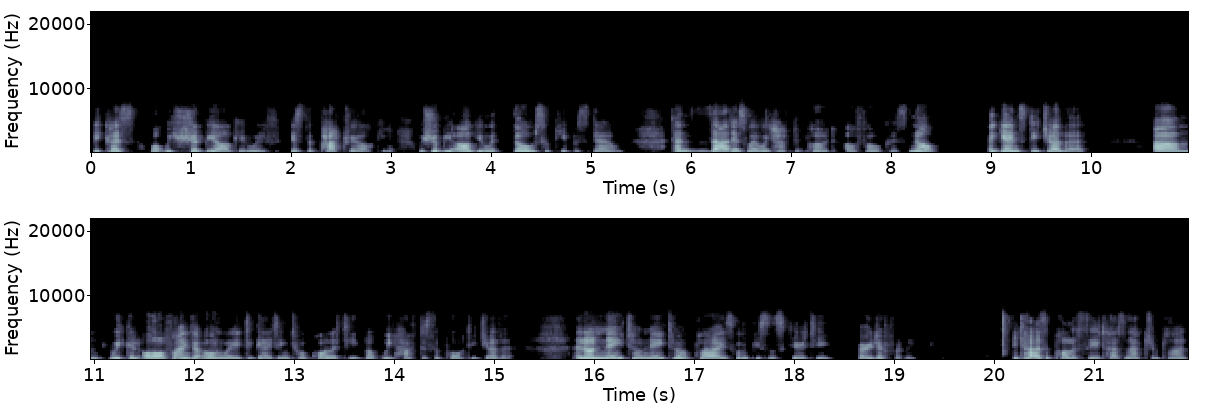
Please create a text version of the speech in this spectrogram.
because what we should be arguing with is the patriarchy. We should be arguing with those who keep us down. And that is where we have to put our focus, not against each other. Um, we can all find our own way to getting to equality, but we have to support each other. And on NATO, NATO applies when peace and security very differently. It has a policy, it has an action plan.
